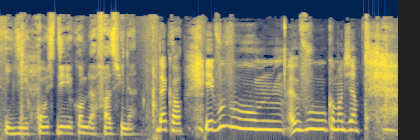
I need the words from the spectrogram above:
Il est considéré comme la phase finale. D'accord. Et vous, vous, vous, comment dire,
